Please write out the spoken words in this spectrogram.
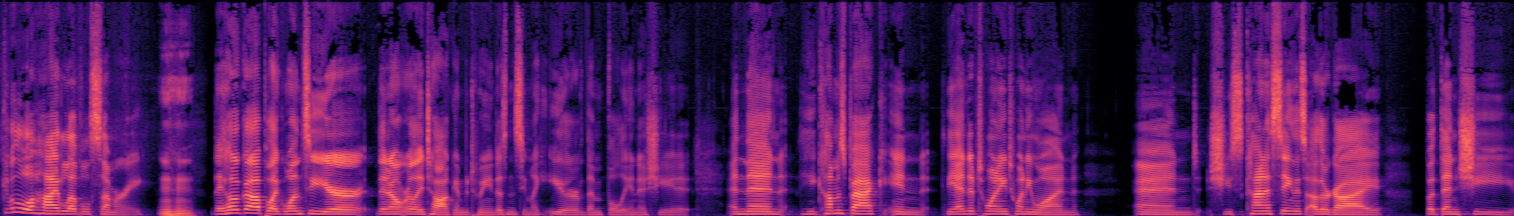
give a little high level summary, mm-hmm. they hook up like once a year. They don't really talk in between. It doesn't seem like either of them fully initiate it. And then he comes back in the end of 2021, and she's kind of seeing this other guy, but then she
